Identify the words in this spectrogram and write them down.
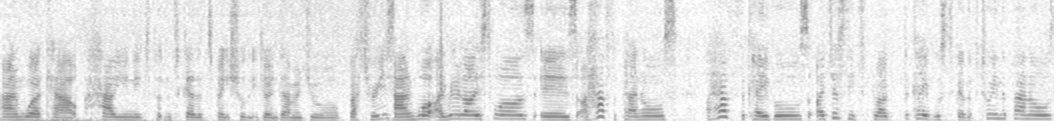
and work out how you need to put them together to make sure that you don't damage your batteries. And what I realised was is I have the panels, I have the cables, I just need to plug the cables together between the panels,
